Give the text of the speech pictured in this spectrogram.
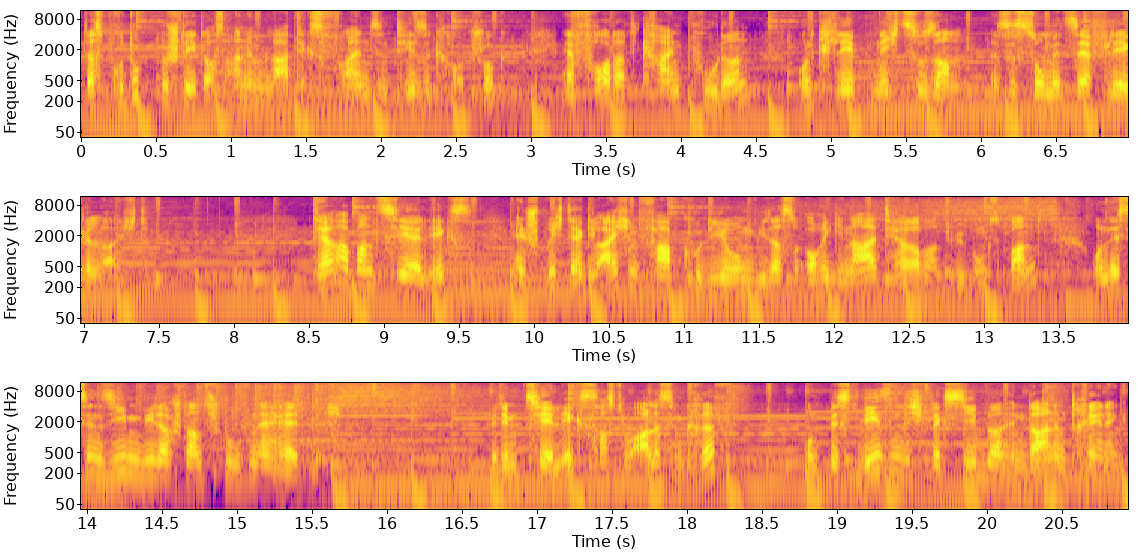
Das Produkt besteht aus einem latexfreien Synthesekautschuk, erfordert kein Pudern und klebt nicht zusammen. Es ist somit sehr pflegeleicht. Terraband CLX entspricht der gleichen Farbkodierung wie das Original Terraband Übungsband und ist in sieben Widerstandsstufen erhältlich. Mit dem CLX hast du alles im Griff und bist wesentlich flexibler in deinem Training.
